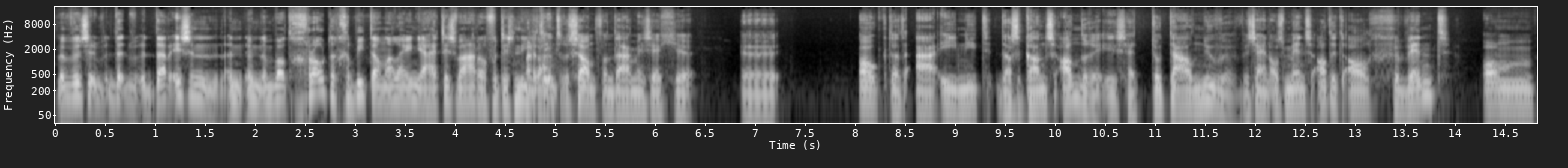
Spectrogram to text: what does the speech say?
we, we, daar is een, een, een wat groter gebied dan alleen ja, het is waar of het is niet waar. Maar dat is interessant, want daarmee zeg je uh, ook dat AI niet dat gans andere is. Het totaal nieuwe. We zijn als mensen altijd al gewend om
